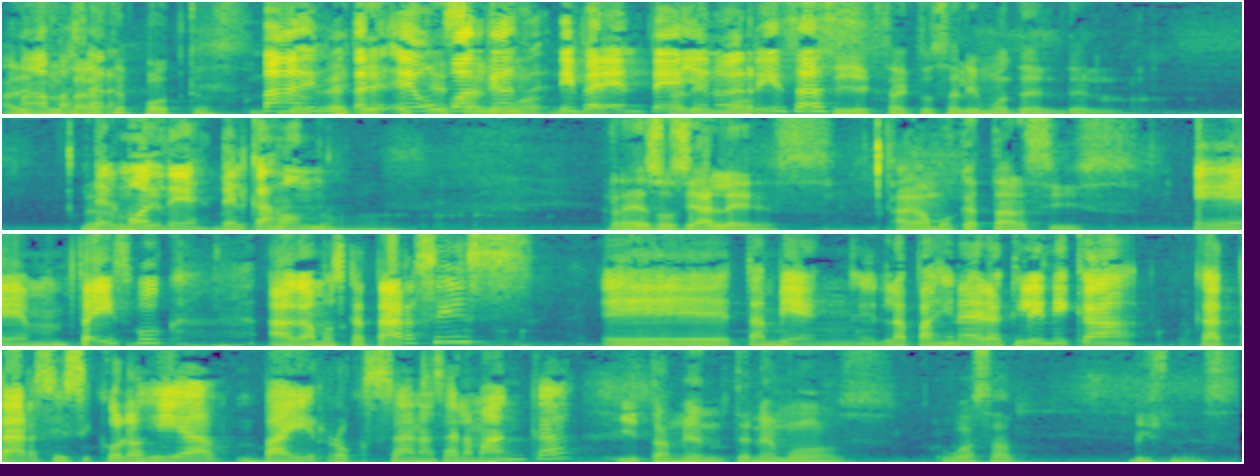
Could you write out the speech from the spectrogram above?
a, disfrutar este podcast. Van a disfrutar. Es, un podcast diferente, lleno de risas. Sí, exacto. Salimos del... Del, del molde, del cajón. Redes sociales. Hagamos catarsis. En Facebook, Hagamos Catarsis. Eh, también la página de la clínica, Catarsis Psicología, by Roxana Salamanca. Y también tenemos WhatsApp Business.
